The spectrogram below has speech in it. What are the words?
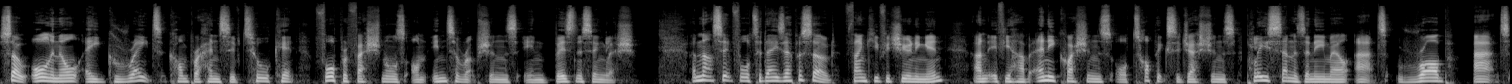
So, all in all, a great comprehensive toolkit for professionals on interruptions in business English. And that's it for today's episode. Thank you for tuning in. And if you have any questions or topic suggestions, please send us an email at rob at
